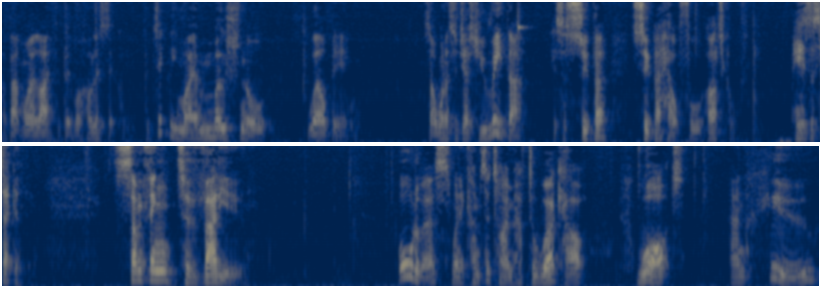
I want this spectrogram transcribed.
about my life a bit more holistically, particularly my emotional well being. So I want to suggest you read that. It's a super, super helpful article. Here's the second thing something to value all of us, when it comes to time, have to work out what and who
